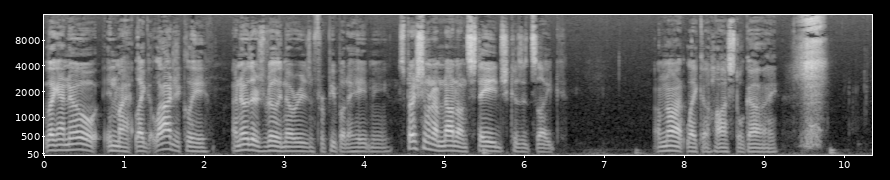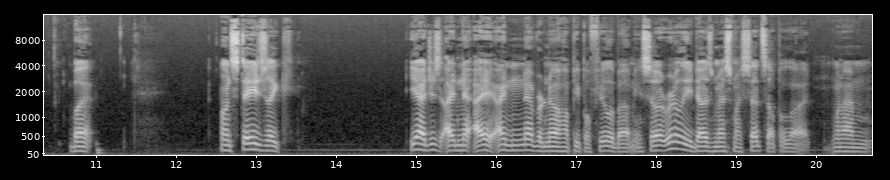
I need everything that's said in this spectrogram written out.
Like, I know in my. Like, logically, I know there's really no reason for people to hate me, especially when I'm not on stage, because it's like I'm not like a hostile guy. But on stage, like, yeah, I just I, ne- I I never know how people feel about me, so it really does mess my sets up a lot when I'm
